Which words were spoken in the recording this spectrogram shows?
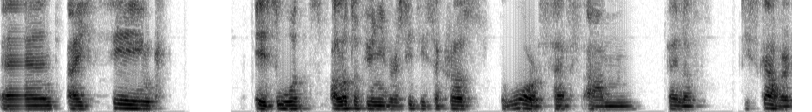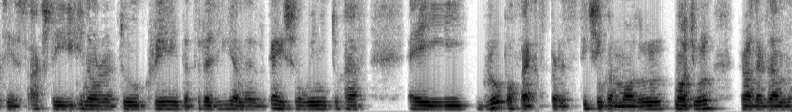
And I think is what a lot of universities across the world have um, kind of discovered is actually in order to create that resilient education, we need to have a group of experts teaching on module, module rather than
